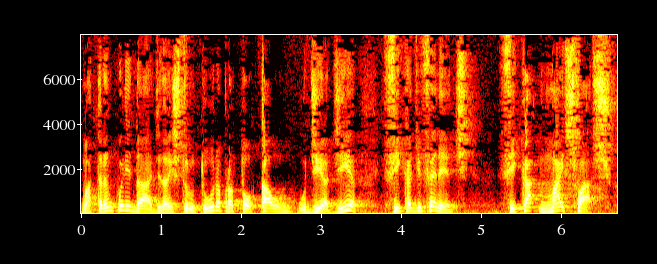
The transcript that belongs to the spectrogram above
uma tranquilidade na estrutura para tocar o, o dia a dia, fica diferente, fica mais fácil.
